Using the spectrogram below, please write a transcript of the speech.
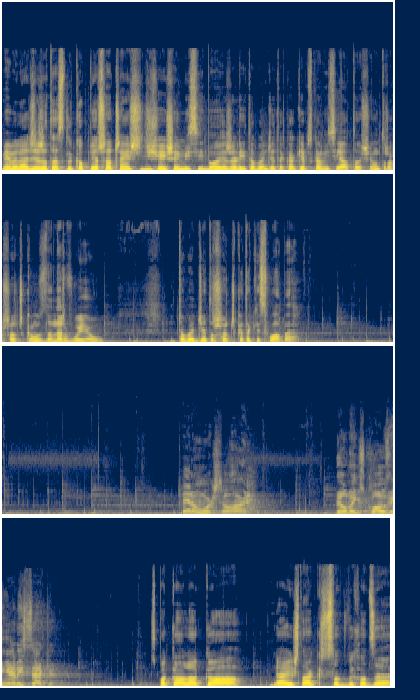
Miejmy nadzieję, że to jest tylko pierwsza część dzisiejszej misji, bo jeżeli to będzie taka kiepska misja, to się troszeczkę zdenerwują. I to będzie troszeczkę takie słabe. Spoko loko. Ja już tak stąd wychodzę.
